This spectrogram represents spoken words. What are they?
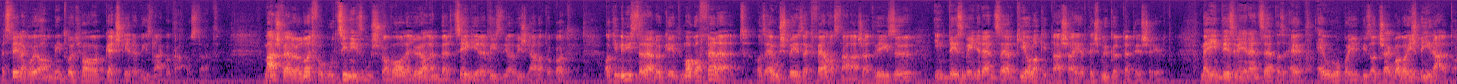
ez tényleg olyan, mintha kecskére bíznák a káposztát. Másfelől nagyfokú cinizmusra val egy olyan ember cégére bízni a vizsgálatokat, aki miniszterelnökként maga felelt az EU-s pénzek felhasználását végző intézményrendszer kialakításáért és működtetéséért, mely intézményrendszert az e Európai Bizottság maga is bírálta.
